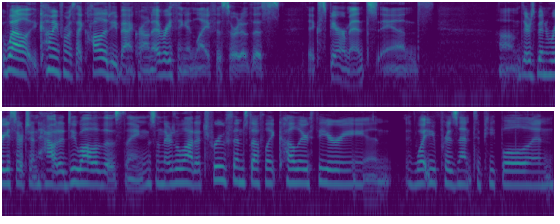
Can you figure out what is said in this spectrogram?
well, coming from a psychology background, everything in life is sort of this experiment. And um, there's been research on how to do all of those things. And there's a lot of truth in stuff like color theory and what you present to people and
